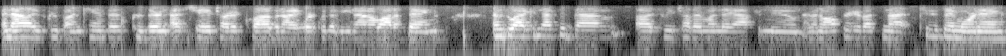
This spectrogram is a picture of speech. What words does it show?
and allies group on campus? Because they're an SGA chartered club, and I work with Amina on a lot of things." And so I connected them uh, to each other Monday afternoon, and then all three of us met Tuesday morning,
